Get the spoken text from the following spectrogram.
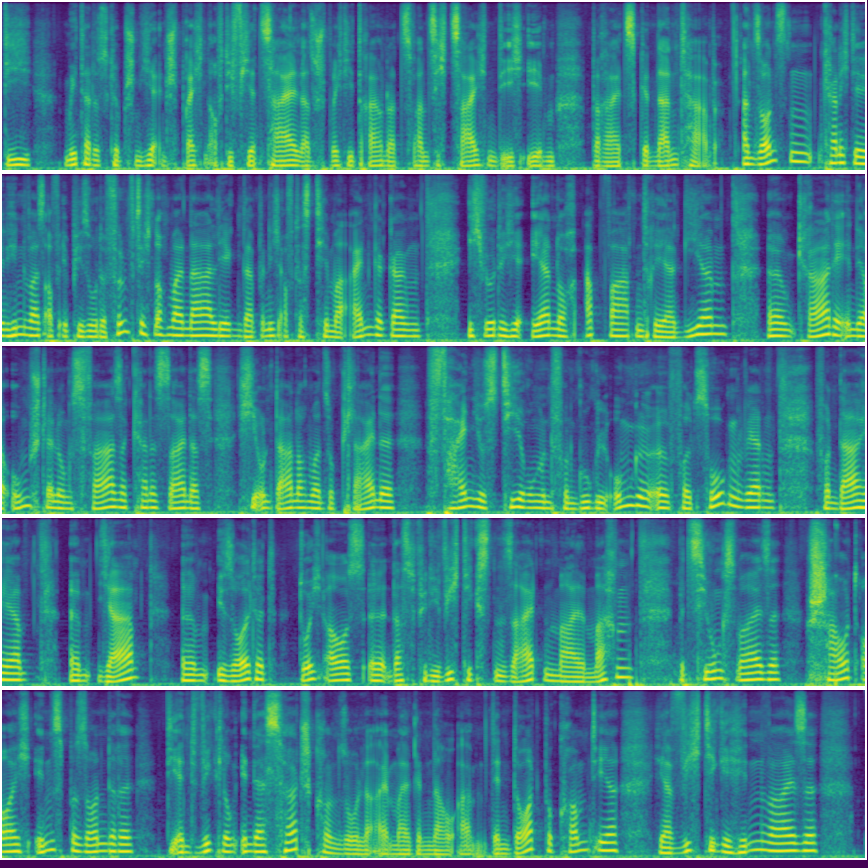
die Meta-Description hier entsprechend auf die vier Zeilen, also sprich die 320 Zeichen, die ich eben bereits genannt habe. Ansonsten kann ich dir den Hinweis auf Episode 50 nochmal nahelegen, da bin ich auf das Thema eingegangen. Ich würde hier eher noch abwartend reagieren. Ähm, gerade in der Umstellungsphase kann es sein, dass hier und da nochmal so kleine Feinjustierungen von Google äh, vollzogen werden. Von daher, ähm, ja, ähm, ihr solltet durchaus äh, das für die wichtigsten Seiten mal machen, beziehungsweise schaut euch insbesondere die Entwicklung in der Search-Konsole einmal genau an. Denn dort bekommt ihr ja wichtige Hinweise,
